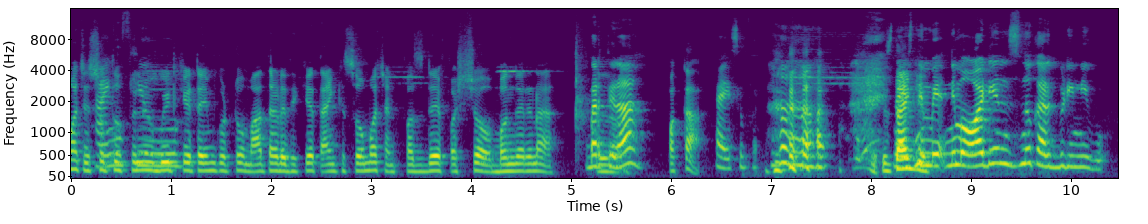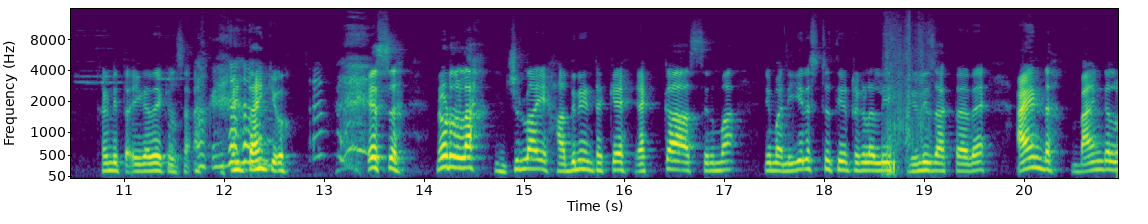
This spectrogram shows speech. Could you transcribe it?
much ಇಷ್ಟೊತ್ತು Thank ಫಿಲ್ಮ್. ಬೀಟ್ಗೆ ಟೈಮ್ ಕೊಟ್ಟು ಮಾತಾಡೋದಕ್ಕೆ. Thank you so much and first day first show ಬಂಗಾರಿನ ಬರ್ತೀರಾ? ಪಕ್ಕ? ಹಾಯ್ ಸೂಪರ್ ನಿಮ್ಮ ಆಡಿಯನ್ಸ್ ಕರೆದ್ಬಿಡಿ ನೀವು. ಖಂಡಿತ ಈಗ ಅದೇ ಕೆಲಸ. ಥ್ಯಾಂಕ್ ಯು ಎಸ್ ನೋಡಿದ್ರಲ್ಲ ಜುಲೈ ಹದಿನೆಂಟಕ್ಕೆ ಎಕ್ಕ ಸಿನಿಮಾ ನಿಮ್ಮ ನಿಯರೆಸ್ಟ್ ಥಿಯೇಟರ್ಗಳಲ್ಲಿ ರಿಲೀಸ್ ಆಗ್ತಾ ಇದೆ. ಆ್ಯಂಡ್ ಬ್ಯಾಂಗಲ್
